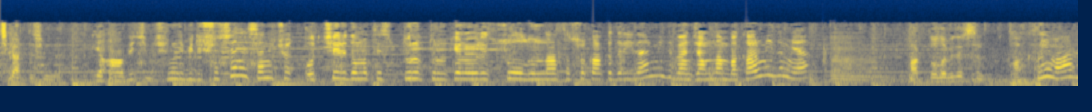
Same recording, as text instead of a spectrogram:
Çıkarttı şimdi. Ya abicim şimdi bir düşünsene sen hiç o, o çeri domates durup dururken öyle su olduğundansa sokağa kadar iner miydi? Ben camdan bakar mıydım ya? Hmm, haklı olabilirsin. Haklıyım abi.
